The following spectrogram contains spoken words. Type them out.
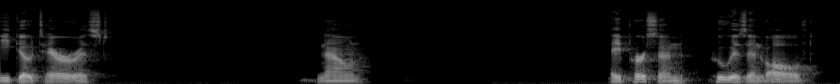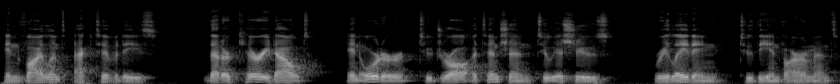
Eco-terrorist. Noun. A person who is involved in violent activities that are carried out in order to draw attention to issues relating to the environment.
